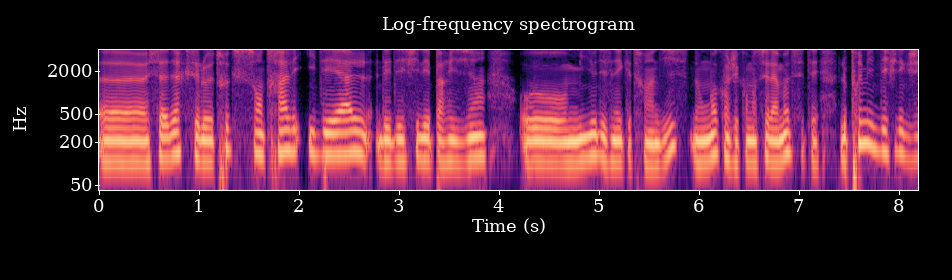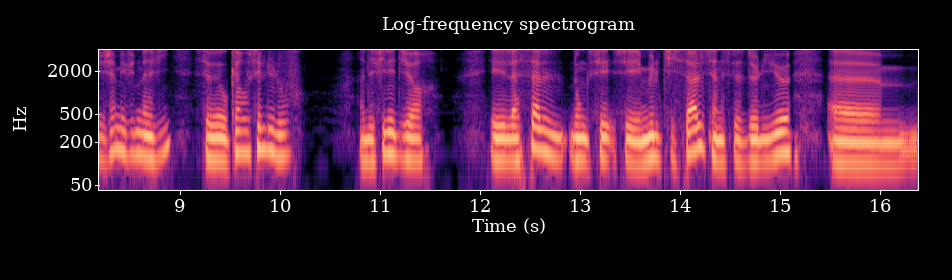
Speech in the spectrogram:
Euh, c'est-à-dire que c'est le truc central idéal des défilés parisiens au milieu des années 90. Donc moi, quand j'ai commencé la mode, c'était le premier défilé que j'ai jamais vu de ma vie. C'est au Carrousel du Louvre, un défilé Dior. Et la salle, donc c'est multisalle, c'est un espèce de lieu euh,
